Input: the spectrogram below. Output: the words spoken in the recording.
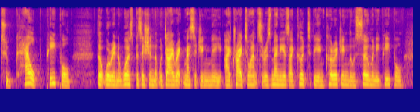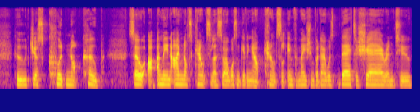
to help people that were in a worse position that were direct messaging me. I tried to answer as many as I could to be encouraging. There were so many people who just could not cope. So, I mean, I'm not a counsellor, so I wasn't giving out counsel information, but I was there to share and to,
